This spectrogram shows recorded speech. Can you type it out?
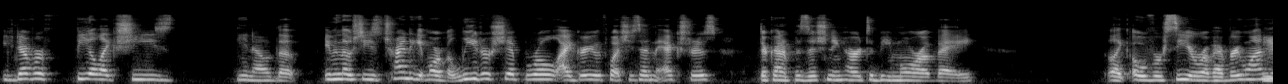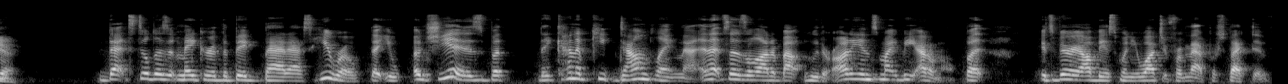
you never feel like she's, you know, the, even though she's trying to get more of a leadership role, I agree with what she said in the extras. They're kind of positioning her to be more of a, like, overseer of everyone. yeah. That still doesn't make her the big badass hero that you, and she is, but they kind of keep downplaying that. And that says a lot about who their audience might be. I don't know. But it's very obvious when you watch it from that perspective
